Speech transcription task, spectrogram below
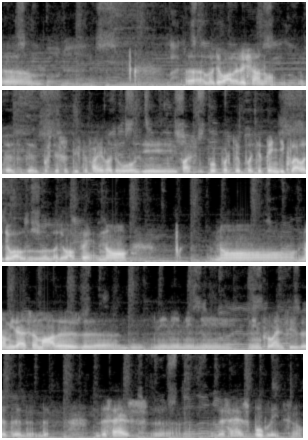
eh, eh, el que vol és això, no? Que, que, pues, que l'artista faci el que vulgui i faci, per- perquè, perquè tingui clar el que vol, el que vol fer. No, no, no mirar les modes eh, ni, ni, ni, ni, influències de, de, de, de, de certs, eh, de certs públics, no?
